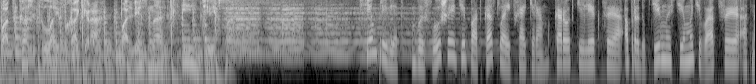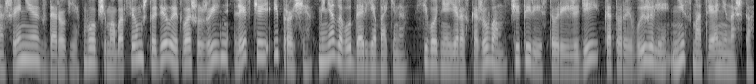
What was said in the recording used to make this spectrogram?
Подкаст лайфхакера. Полезно и интересно. Всем привет! Вы слушаете подкаст лайфхакера. Короткие лекции о продуктивности, мотивации, отношениях, здоровье. В общем, обо всем, что делает вашу жизнь легче и проще. Меня зовут Дарья Бакина. Сегодня я расскажу вам четыре истории людей, которые выжили, несмотря ни на что.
